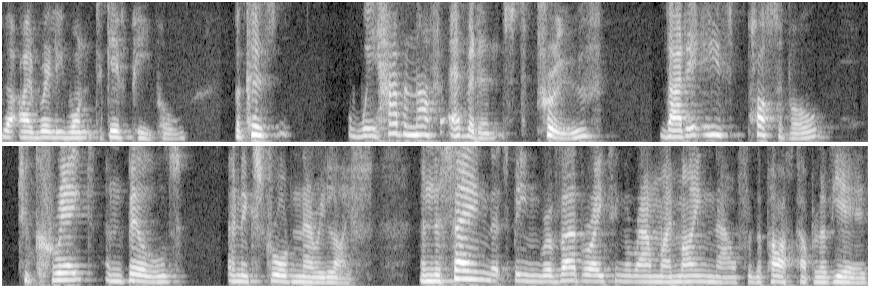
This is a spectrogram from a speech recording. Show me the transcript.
that I really want to give people because we have enough evidence to prove that it is possible to create and build an extraordinary life. And the saying that's been reverberating around my mind now for the past couple of years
